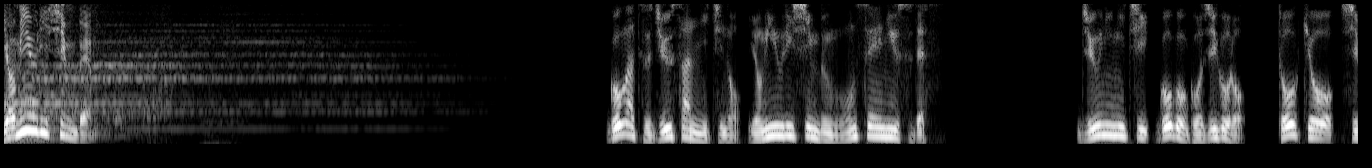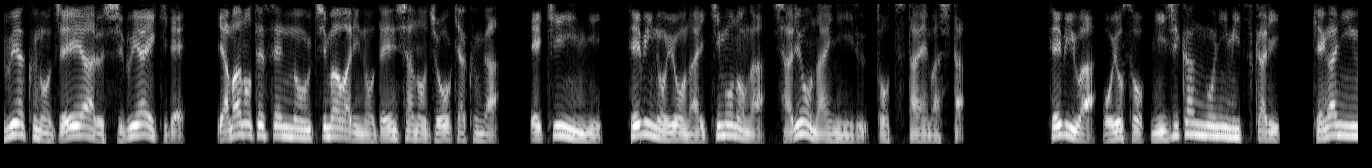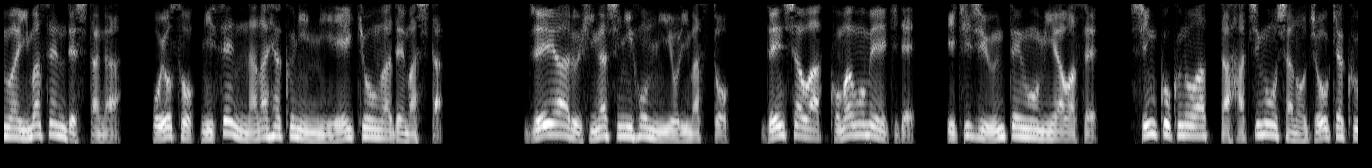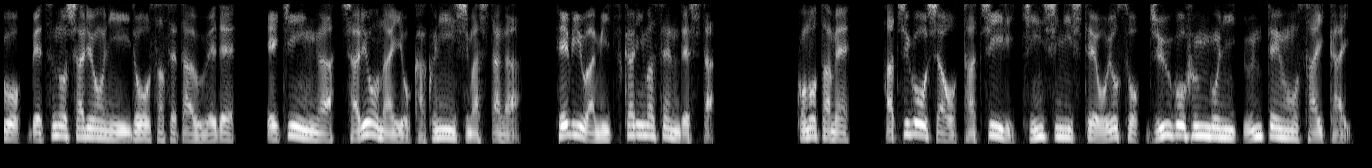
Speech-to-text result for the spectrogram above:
読売新聞5月13日の読売新聞音声ニュースです。12日午後5時頃、東京渋谷区の JR 渋谷駅で山手線の内回りの電車の乗客が駅員に蛇のような生き物が車両内にいると伝えました。蛇はおよそ2時間後に見つかり、怪我人はいませんでしたが、およそ2700人に影響が出ました。JR 東日本によりますと、電車は駒込駅で一時運転を見合わせ、申告のあった8号車の乗客を別の車両に移動させた上で、駅員が車両内を確認しましたが、蛇は見つかりませんでした。このため、8号車を立ち入り禁止にしておよそ15分後に運転を再開。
